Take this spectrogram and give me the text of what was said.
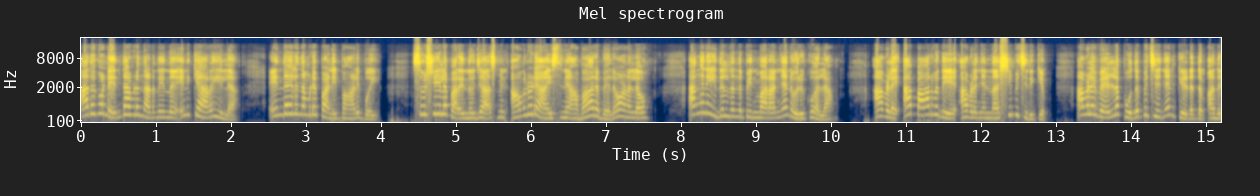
അതുകൊണ്ട് എന്താ അവിടെ നടന്നതെന്ന് എനിക്ക് അറിയില്ല എന്തായാലും നമ്മുടെ പണി പാളിപ്പോയി. സുശീല പറയുന്നു ജാസ്മിൻ അവളുടെ ആയുസിന് അപാര ബലമാണല്ലോ. അങ്ങനെ ഇതിൽ നിന്ന് പിന്മാറാൻ ഞാൻ ഒരുക്കുമല്ല അവളെ ആ പാർവതിയെ അവളെ ഞാൻ നശിപ്പിച്ചിരിക്കും. അവളെ വെള്ള പുതപ്പിച്ച് ഞാൻ കിടത്തും. അത്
